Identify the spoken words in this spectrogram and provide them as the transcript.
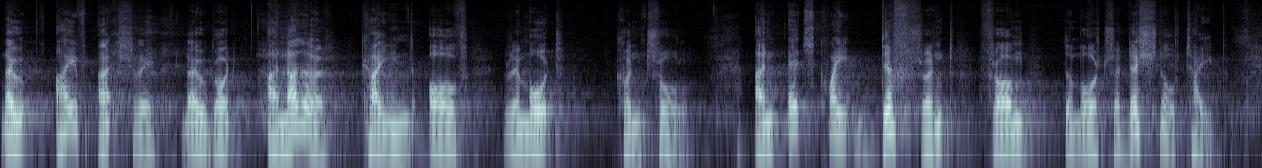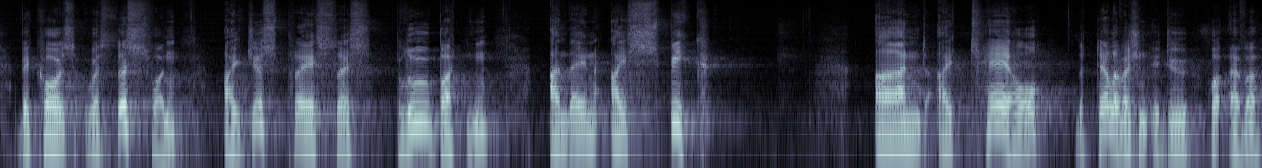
Now, I've actually now got another kind of remote control, and it's quite different from the more traditional type because with this one, I just press this blue button and then I speak. And I tell the television to do whatever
